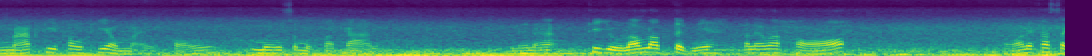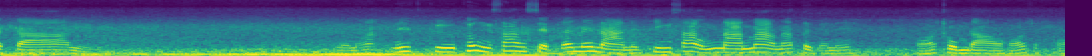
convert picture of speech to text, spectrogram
นด์มาร์คที่ท่องเที่ยวใหม่ของเมืองสมุทรปราการนี่นะฮะที่อยู่ล้อมรอบตึกนี้ก็เรียกว่าหอหอในเทศการ เนี่ยนะฮะนี่คือเพิ่งสร้างเสร็จได้ไม่นานจริงสร้างนานมากนะตึกอันนี้หอชมดาวหอหอ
